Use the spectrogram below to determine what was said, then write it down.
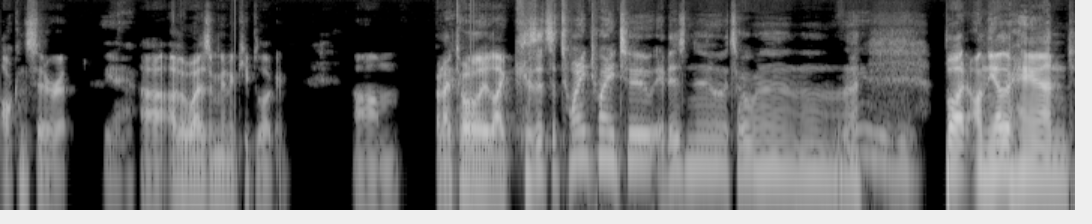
I'll consider it. yeah. Uh, otherwise, I'm going to keep looking. Um, but I totally like because it's a 2022. It is new. It's over. Mm-hmm. But on the other hand,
